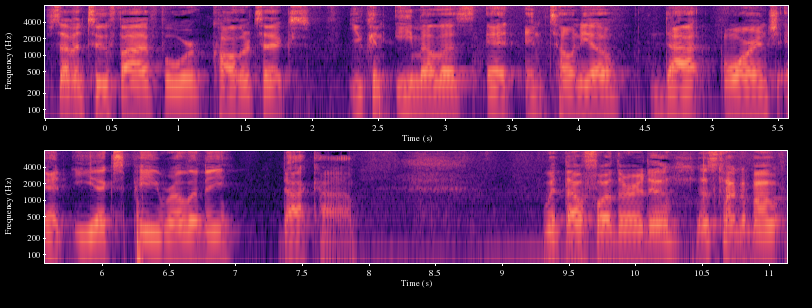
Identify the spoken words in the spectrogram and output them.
7254. Call or text. You can email us at antonio.orange at exprealty.com. Without further ado, let's talk about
